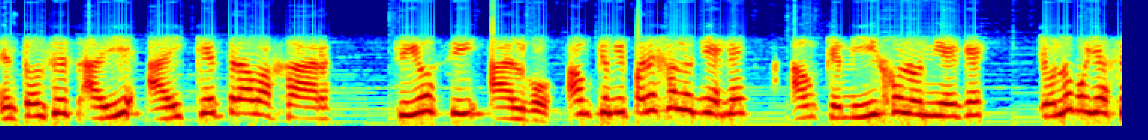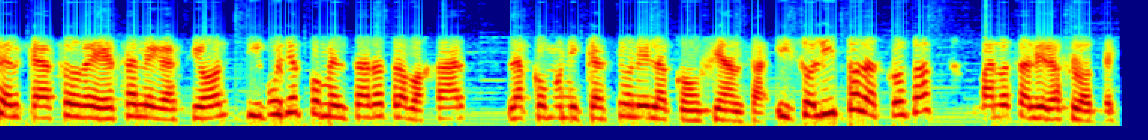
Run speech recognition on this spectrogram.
Entonces ahí hay que trabajar sí o sí algo. Aunque mi pareja lo niegue, aunque mi hijo lo niegue, yo no voy a hacer caso de esa negación y voy a comenzar a trabajar la comunicación y la confianza. Y solito las cosas van a salir a flote.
